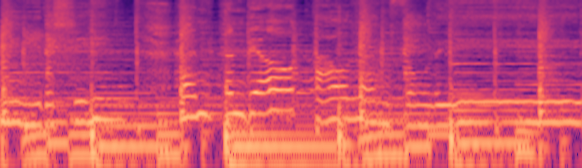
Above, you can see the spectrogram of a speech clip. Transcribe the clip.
你的心狠狠丢到冷风里，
